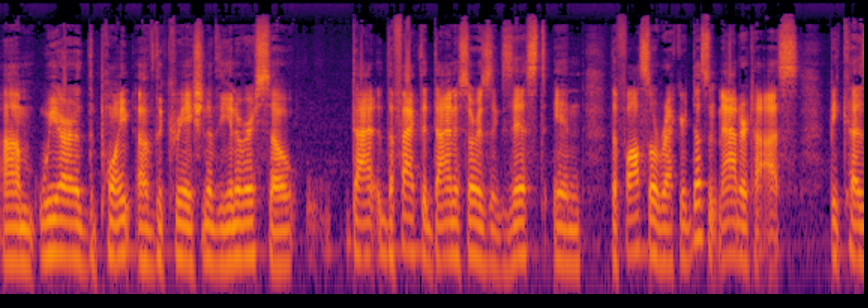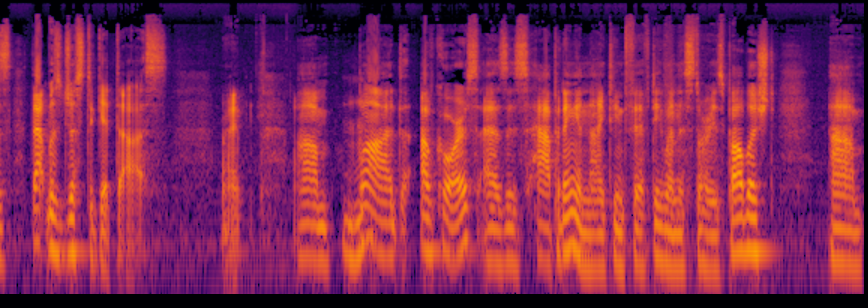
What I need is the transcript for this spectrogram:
Um, we are the point of the creation of the universe, so di- the fact that dinosaurs exist in the fossil record doesn't matter to us because that was just to get to us, right? Um, mm-hmm. But of course, as is happening in 1950 when this story is published, um,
